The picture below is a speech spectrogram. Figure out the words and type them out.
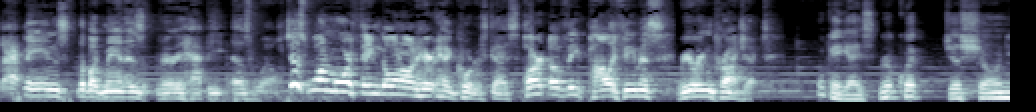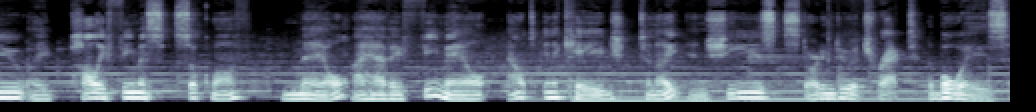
that means the bug man is very happy as well. Just one more thing going on here at headquarters, guys. Part of the Polyphemus rearing project. Okay, guys, real quick, just showing you a Polyphemus silk moth male. I have a female out in a cage tonight and she's starting to attract the boys.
